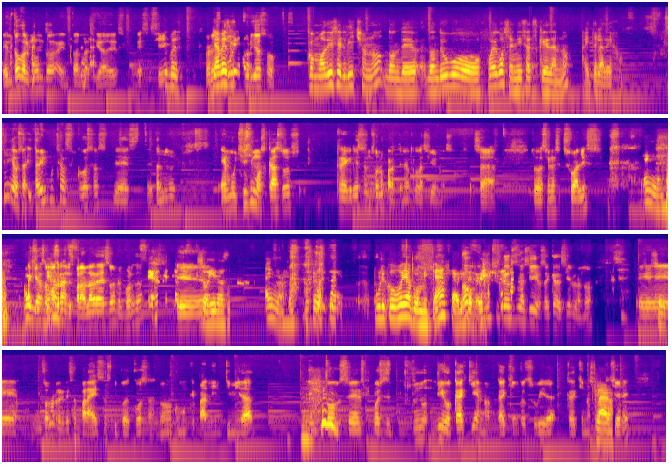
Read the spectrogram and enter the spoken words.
en todo el mundo, en todas las ciudades, es así. pues, pero ya es ves muy que, curioso. Como dice el dicho, ¿no? Donde, donde hubo fuego, cenizas quedan, ¿no? Ahí te la dejo. Sí, o sea, y también muchas cosas, este, también en muchísimos casos regresan solo para tener relaciones, o sea, relaciones sexuales. Venga. Aquí ya somos grandes para hablar de eso, no importa. Eh... oídos. Ay, no. Público, voy a vomitar. No, en muchos casos es así, o sea, hay que decirlo, ¿no? Eh, Solo regresan para esos tipos de cosas, ¿no? Como que para la intimidad. Entonces, pues, digo, cada quien, ¿no? Cada quien con su vida, cada quien lo que quiere.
